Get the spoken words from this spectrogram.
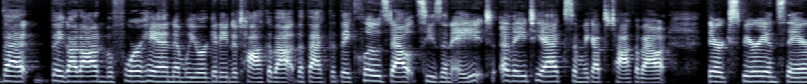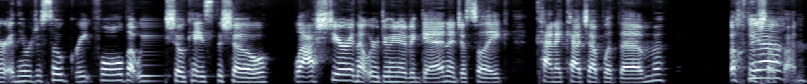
that they got on beforehand and we were getting to talk about the fact that they closed out season eight of ATX and we got to talk about their experience there. And they were just so grateful that we showcased the show last year and that we are doing it again and just to like kind of catch up with them. Oh, they're yeah, so fun.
